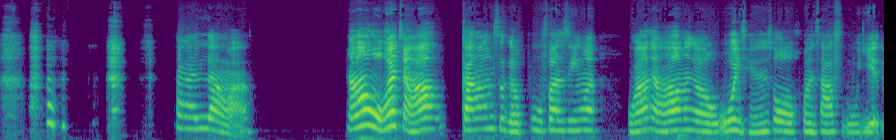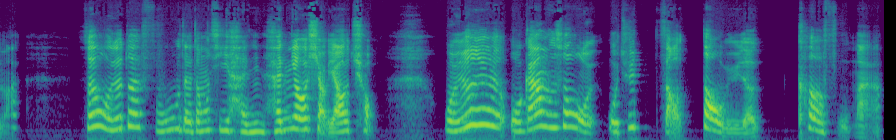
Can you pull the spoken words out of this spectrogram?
大概是这样吧。然后我会讲到刚刚这个部分，是因为我刚刚讲到那个，我以前是做婚纱服务业的嘛，所以我就对服务的东西很很有小要求。我就是我刚刚不是说我我去找斗鱼的客服嘛，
